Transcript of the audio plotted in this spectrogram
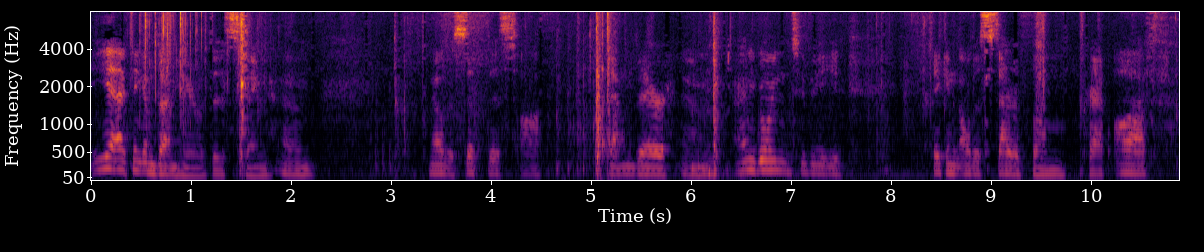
Yeah, I think I'm done here with this thing. Um, now to set this off down there, um, I'm going to be taking all this styrofoam crap off.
